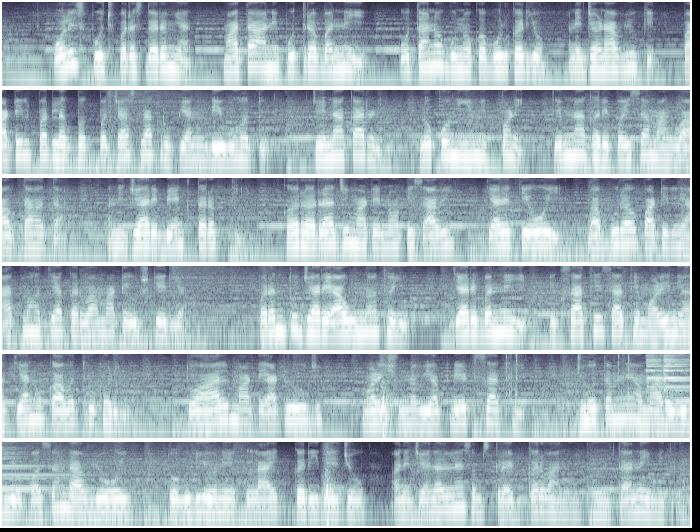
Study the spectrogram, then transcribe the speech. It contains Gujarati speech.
પોલીસ પૂછપરછ દરમિયાન માતા અને પુત્ર બંનેએ પોતાનો ગુનો કબૂલ કર્યો અને જણાવ્યું કે પાટીલ પર લગભગ પચાસ લાખ રૂપિયાનું દેવું હતું. જેના કારણે લોકો નિયમિતપણે તેમના ઘરે પૈસા માંગવા આવતા હતા અને જ્યારે બેંક તરફથી ઘર હરાજી માટે નોટિસ આવી, ત્યારે તેઓએ બાબુરાવ પાટીલને આત્મહત્યા કરવા માટે ઉશ્કેર્યા. પરંતુ જ્યારે આવું ન થયું, ત્યારે બંનેએ એક સાથી સાથે મળીને હત્યાનું કાવતરું ઘડ્યું. તો હાલ માટે આટલું જ. મળીશું નવી અપડેટ સાથે. જો તમને અમારો વીડિયો પસંદ આવ્યો હોય, તો વિડીયોને એક લાઈક કરી દેજો. અને ચેનલને સબસ્ક્રાઈબ કરવાનું ભૂલતા નહીં મિત્રો.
